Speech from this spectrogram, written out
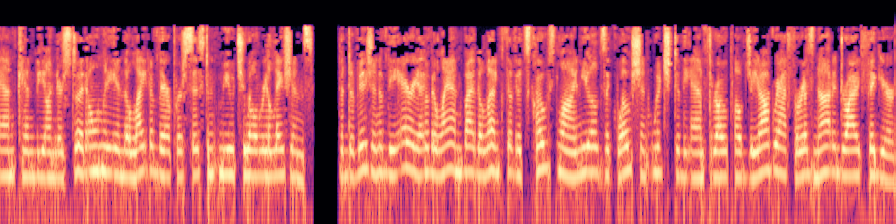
and can be understood only in the light of their persistent mutual relations. The division of the area of a land by the length of its coastline yields a quotient which to the anthropogeographer is not a dry figure,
